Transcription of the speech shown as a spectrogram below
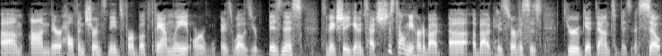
um, on their health insurance needs for both family or as well as your business. So make sure you get in touch. Just tell him you heard about uh, about his services through Get Down to Business. So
